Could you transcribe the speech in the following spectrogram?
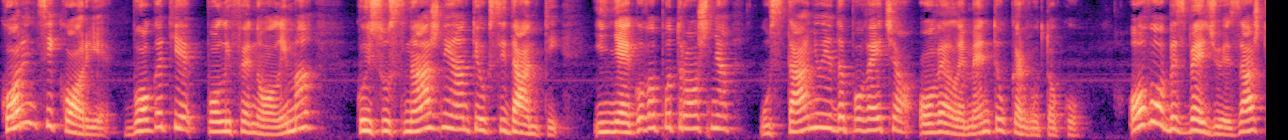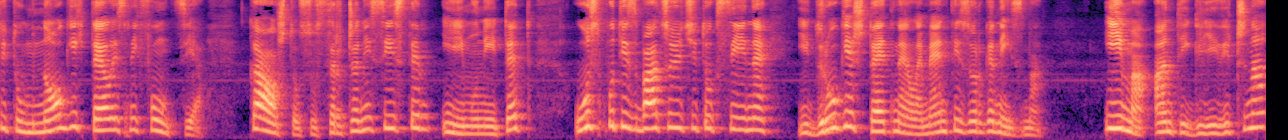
Koren cikorije bogat je polifenolima koji su snažni antioksidanti i njegova potrošnja u stanju je da poveća ove elemente u krvotoku. Ovo obezbeđuje zaštitu mnogih telesnih funkcija, kao što su srčani sistem i imunitet, usput izbacujući toksine i druge štetne elemente iz organizma. Ima antigljivična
